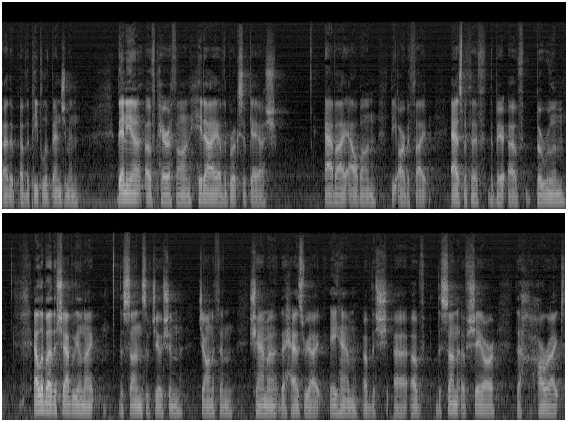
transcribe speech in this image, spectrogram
uh, the, of the people of Benjamin, Benaiah of Pirathon, Hiddai of the brooks of Gaash, Abi Albon the Arbathite, Asmatheth the of Bahurim, Eliahba the Shaalbonite, the sons of Jashen, Jonathan, Shammah the Hazreite, Ahiam of the, uh, of the son of Sharar the Hararite,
